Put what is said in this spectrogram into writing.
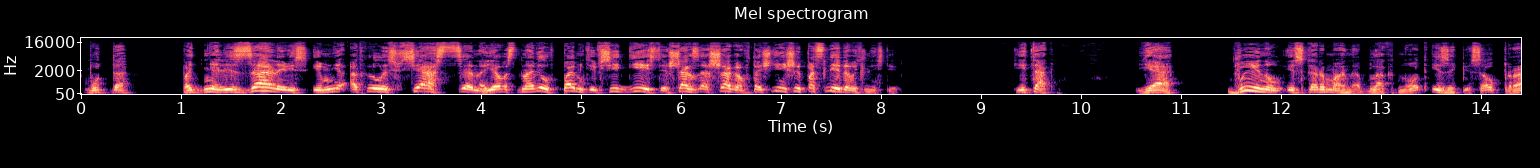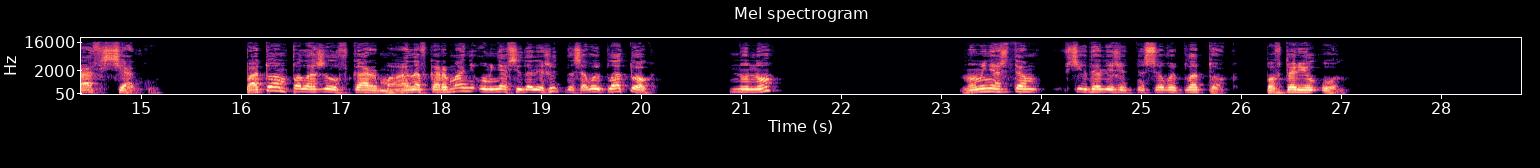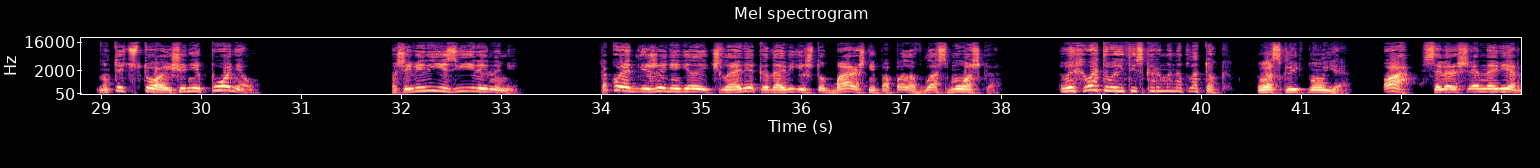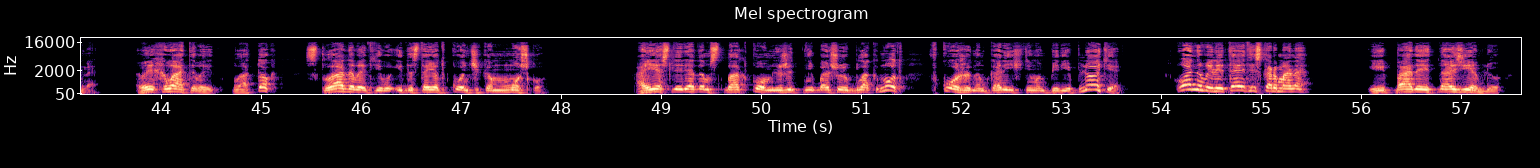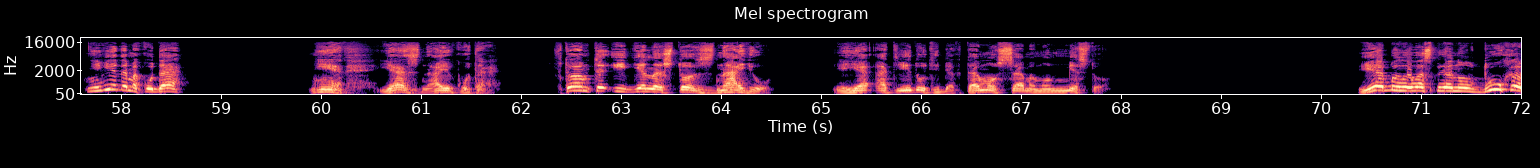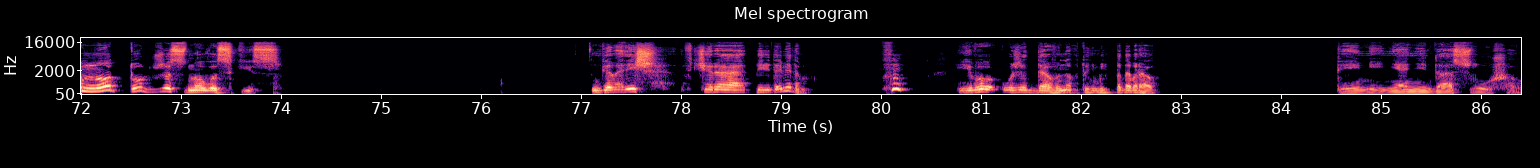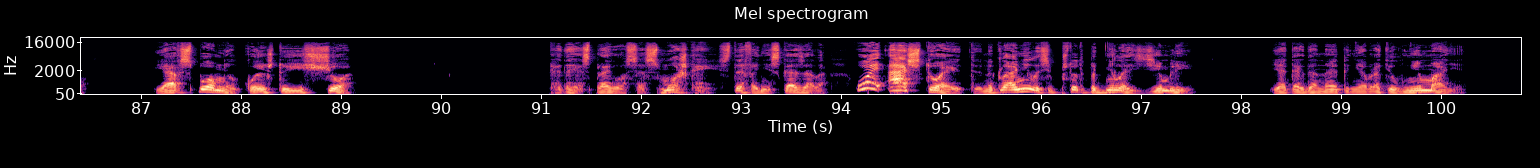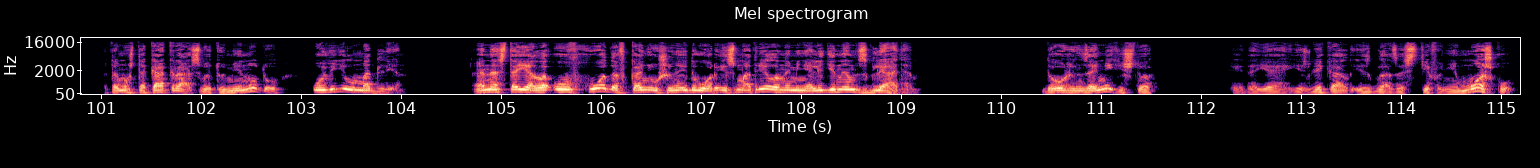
будто подняли занавес, и мне открылась вся сцена. Я восстановил в памяти все действия, шаг за шагом, в точнейшей последовательности. Итак, я вынул из кармана блокнот и записал про овсянку. Потом положил в карман, а в кармане у меня всегда лежит носовой платок. Ну-ну. Но у меня же там всегда лежит носовой платок», — повторил он. «Ну ты что, еще не понял? Пошевели извилинами. Такое движение делает человек, когда видит, что барышня попала в глаз мошка. Выхватывает из кармана платок», — воскликнул я. «О, совершенно верно. Выхватывает платок, складывает его и достает кончиком мошку. А если рядом с платком лежит небольшой блокнот в кожаном коричневом переплете, он вылетает из кармана и падает на землю, неведомо куда. Нет, я знаю куда. В том-то и дело, что знаю. И я отведу тебя к тому самому месту. Я было воспрянул духом, но тут же снова скис. Говоришь, вчера перед обедом? Хм, его уже давно кто-нибудь подобрал. Ты меня не дослушал. Я вспомнил кое-что еще. Когда я справился с мошкой, Стефани сказала, «Ой, а что это?» Наклонилась и что-то поднялась с земли. Я тогда на это не обратил внимания, потому что как раз в эту минуту увидел Мадлен. Она стояла у входа в конюшенный двор и смотрела на меня ледяным взглядом. Должен заметить, что когда я извлекал из глаза Стефани мошку,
